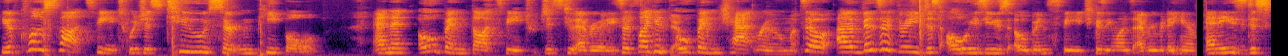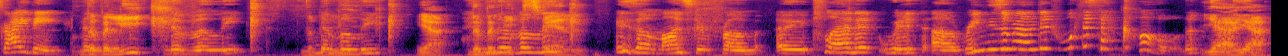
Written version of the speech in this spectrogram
you have closed thought speech, which is to certain people. And then open thought speech, which is to everybody. So it's like an Yeah. open chat room. So uh, Visser 3 just always use open speech because he wants everybody to hear him. And he's describing The Valik. The Valik. The The Valik. Yeah, the The Valik. spin. Is a monster from a planet with uh, rings around it. What is that called? Yeah, yeah.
